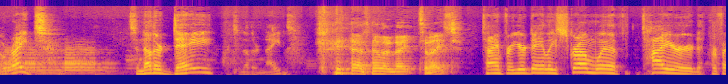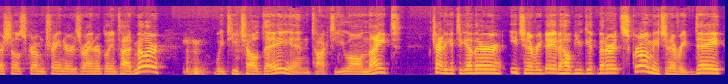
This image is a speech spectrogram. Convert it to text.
All right. It's another day. It's another night. another night tonight. Time for your daily scrum with tired professional scrum trainers Ryan Ripley and Todd Miller. Mm-hmm. We teach all day and talk to you all night. We try to get together each and every day to help you get better at scrum each and every day.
